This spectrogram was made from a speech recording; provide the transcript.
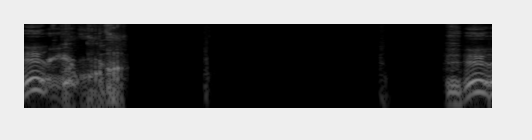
Mm-hmm. mm-hmm.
